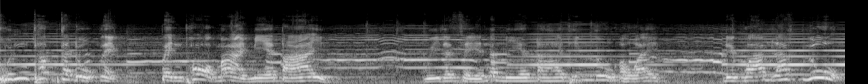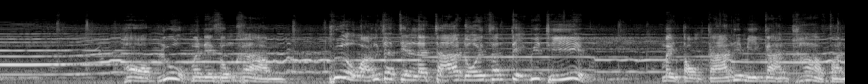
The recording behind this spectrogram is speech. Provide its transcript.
ขุนทัพกระดูกเหล็กเป็นพ่อไม้เมียตาย วีรเสนนเมียตายทิ้งลูกเอาไว้ด้วยความรักลูก หอบลูกมาในสงคราม เพื่อหวังจะเจรจาโดยสันติวิธี ไม่ต้องการให้มีการฆ่าฟัน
